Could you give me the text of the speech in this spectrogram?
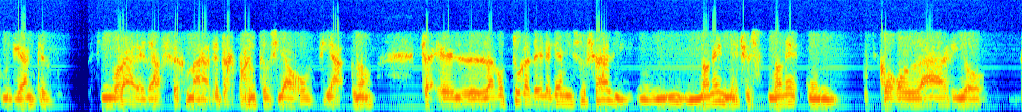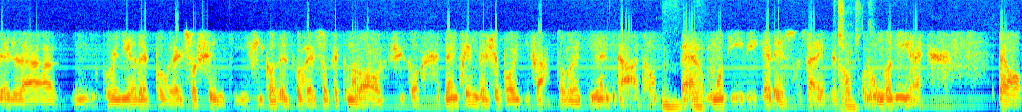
dire, anche singolare da affermare per quanto sia ovvia. No? Cioè, eh, la rottura dei legami sociali mh, mm, non, è necess- non è un corollario della, dire, del progresso scientifico, del progresso tecnologico, mentre invece poi di fatto lo è diventato mm. per motivi che adesso sarebbe troppo lungo dire. Però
